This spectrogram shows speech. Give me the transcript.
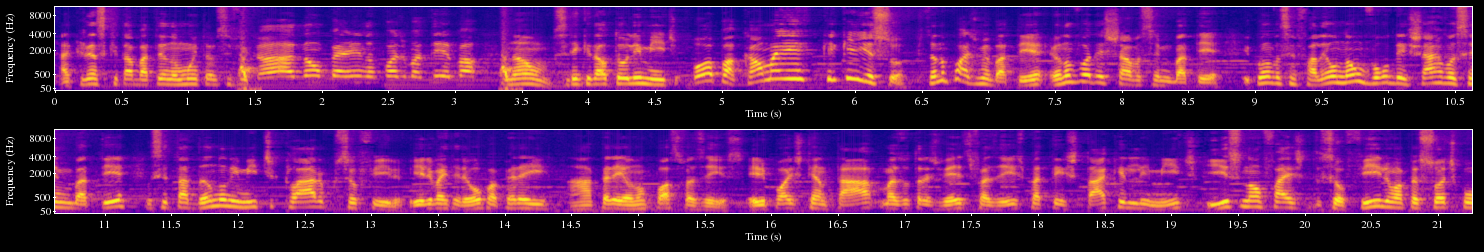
A criança que tá batendo muito, aí você fica, ah, não, peraí, não pode bater. Não, você tem que dar o teu limite. Opa, calma aí, o que, que é isso? Você não pode me bater, eu não vou deixar você me bater. E quando você fala, eu não vou deixar você me bater, você tá dando um limite claro pro seu filho. E ele vai entender, opa, peraí, ah, peraí, eu não posso fazer isso. Ele pode tentar, mas outras vezes fazer isso para testar aquele limite. E isso não faz do seu filho uma pessoa, tipo,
